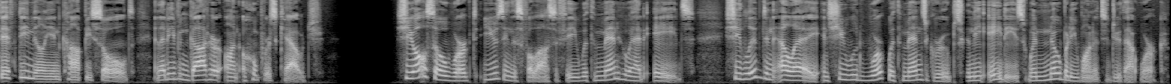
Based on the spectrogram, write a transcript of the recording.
50 million copies sold, and that even got her on Oprah's couch. She also worked using this philosophy with men who had AIDS. She lived in LA and she would work with men's groups in the 80s when nobody wanted to do that work.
